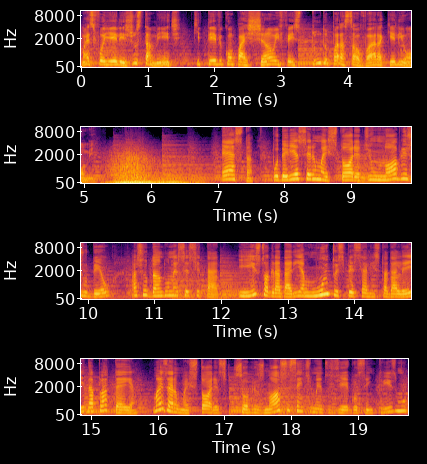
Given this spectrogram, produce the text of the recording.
mas foi ele justamente que teve compaixão e fez tudo para salvar aquele homem. Esta poderia ser uma história de um nobre judeu ajudando um necessitado, e isto agradaria muito o especialista da lei e da plateia. Mas era uma história sobre os nossos sentimentos de egocentrismo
